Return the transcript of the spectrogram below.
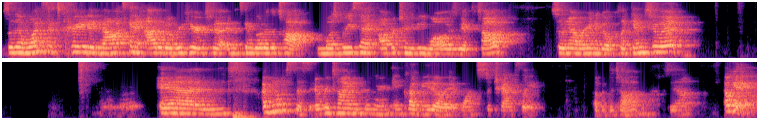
So then once it's created, now it's gonna add it over here to, and it's gonna go to the top. The Most recent opportunity will always be at the top. So now we're gonna go click into it. And I've noticed this every time when you're in incognito, it wants to translate up at the top. See that? Okay,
